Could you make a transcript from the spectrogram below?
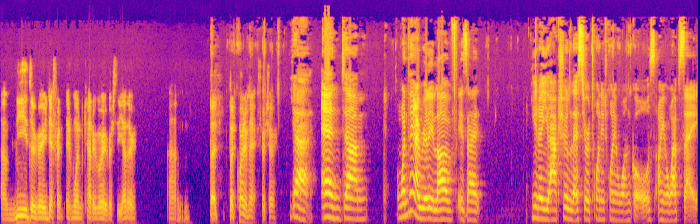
um, needs are very different in one category versus the other. Um, but but quite a mix for sure. Yeah, and um, one thing I really love is that you know, you actually list your 2021 goals on your website.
